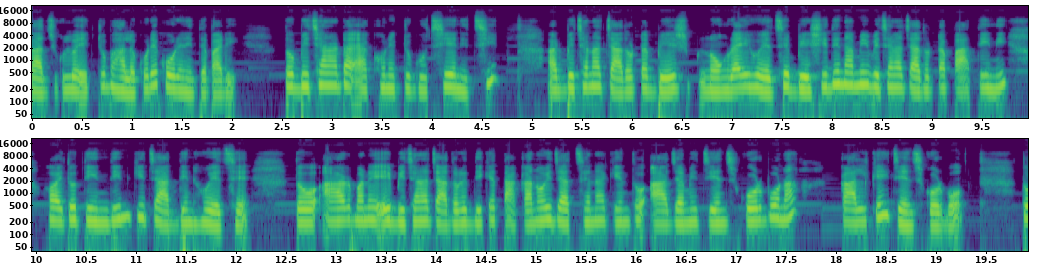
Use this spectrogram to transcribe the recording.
কাজগুলো একটু ভালো করে করে নিতে পারি। তো বিছানাটা এখন একটু গুছিয়ে নিচ্ছি। আর বিছানার চাদরটা বেশ নোংরাই হয়েছে। বেশি দিন আমি বিছানার চাদরটা পাতিনি, হয়তো তিন দিন কি চার দিন হয়েছে। তো আর মানে এই বিছানার চাদরের দিকে তাকানোই যাচ্ছে না, কিন্তু আজ আমি চেঞ্জ করব না। কালকেই চেঞ্জ করব। তো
